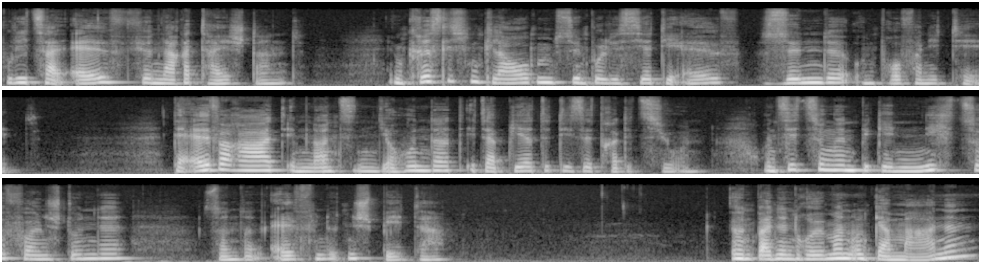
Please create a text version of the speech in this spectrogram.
wo die Zahl 11 für Narretei stand. Im christlichen Glauben symbolisiert die Elf Sünde und Profanität. Der Elferrat im 19. Jahrhundert etablierte diese Tradition und Sitzungen beginnen nicht zur vollen Stunde, sondern elf Minuten später. Und bei den Römern und Germanen?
